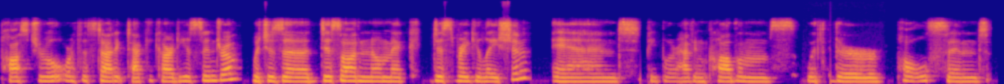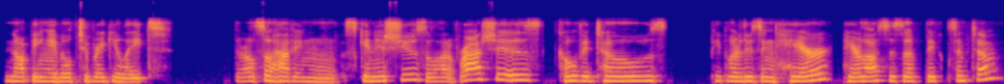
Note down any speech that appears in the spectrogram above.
postural orthostatic tachycardia syndrome, which is a dysautonomic dysregulation. And people are having problems with their pulse and not being able to regulate they're also having skin issues, a lot of rashes, COVID toes. People are losing hair. Hair loss is a big symptom.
